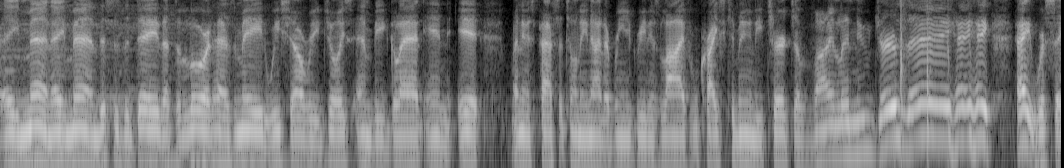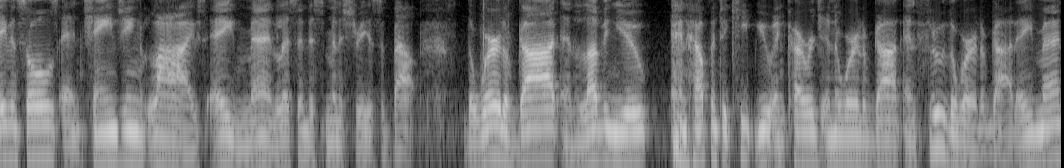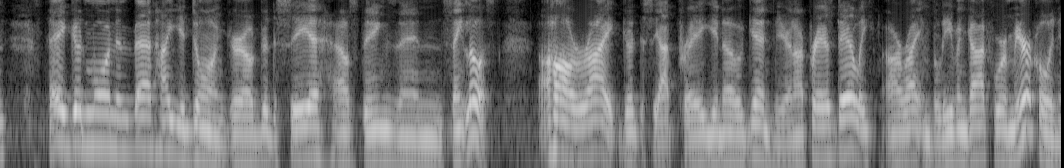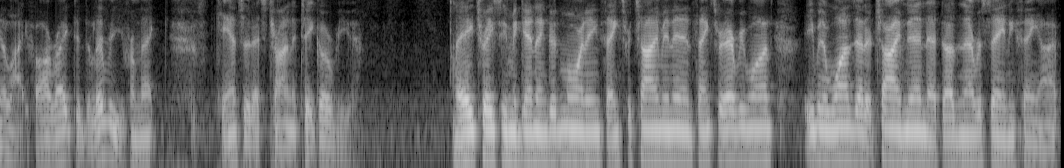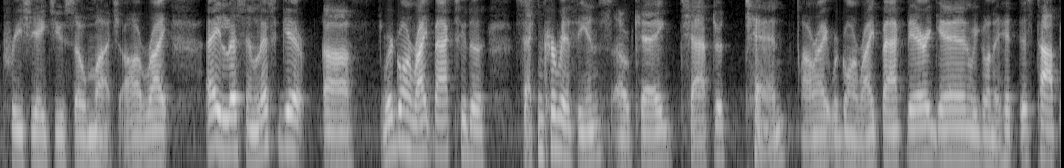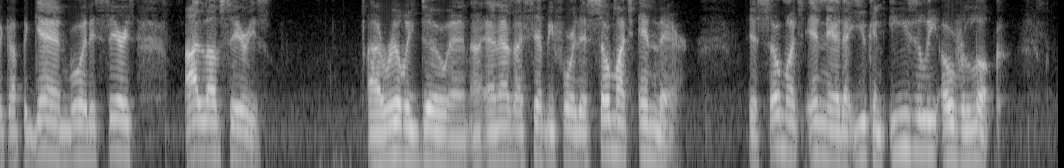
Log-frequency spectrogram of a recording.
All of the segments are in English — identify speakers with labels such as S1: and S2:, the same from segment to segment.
S1: Amen. Amen. This is the day that the Lord has made. We shall rejoice and be glad in it. My name is Pastor Tony Knight. I bring you greetings live from Christ Community Church of Vineland, New Jersey. Hey, hey, hey, we're saving souls and changing lives. Amen. Listen, this ministry is about the Word of God and loving you and helping to keep you encouraged in the Word of God and through the Word of God. Amen. Hey, good morning, Beth. How you doing, girl? Good to see you. How's things in St. Louis? All right, good to see. I pray, you know, again, you're in our prayers daily. All right, and believe in God for a miracle in your life. All right, to deliver you from that cancer that's trying to take over you. Hey, Tracy McGinnon, good morning. Thanks for chiming in. Thanks for everyone, even the ones that are chimed in that doesn't ever say anything. I appreciate you so much. All right. Hey, listen, let's get uh we're going right back to the Second Corinthians, okay, chapter 10. All right, we're going right back there again. We're going to hit this topic up again. Boy, this series, I love series. I really do. And uh, and as I said before, there's so much in there there's so much in there that you can easily overlook.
